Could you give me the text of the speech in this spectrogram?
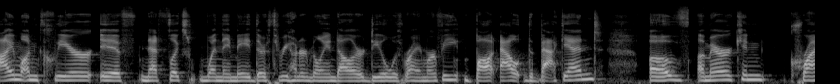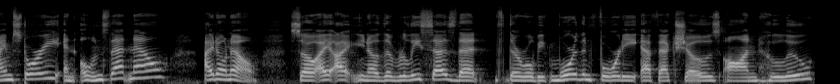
I'm unclear if Netflix, when they made their $300 million deal with Ryan Murphy, bought out the back end of American Crime Story and owns that now. I don't know. So I, I, you know, the release says that there will be more than 40 FX shows on Hulu.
